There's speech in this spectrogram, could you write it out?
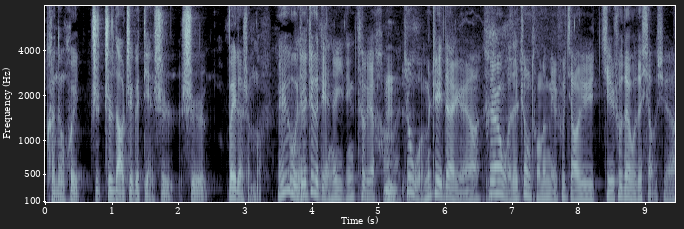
可能会知知道这个点是是为了什么。哎，我觉得这个点就已经特别好了。就我们这一代人啊，虽然我的正统的美术教育结束在我的小学啊，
